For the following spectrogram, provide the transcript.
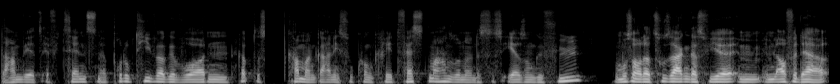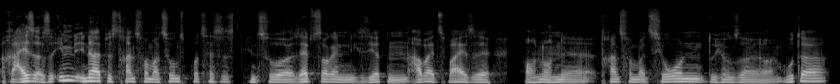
da haben wir jetzt Effizienzen, produktiver geworden. Ich glaube, das kann man gar nicht so konkret festmachen, sondern das ist eher so ein Gefühl. Man muss auch dazu sagen, dass wir im, im Laufe der Reise, also im, innerhalb des Transformationsprozesses hin zur selbstorganisierten Arbeitsweise auch noch eine Transformation durch unsere Mutter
